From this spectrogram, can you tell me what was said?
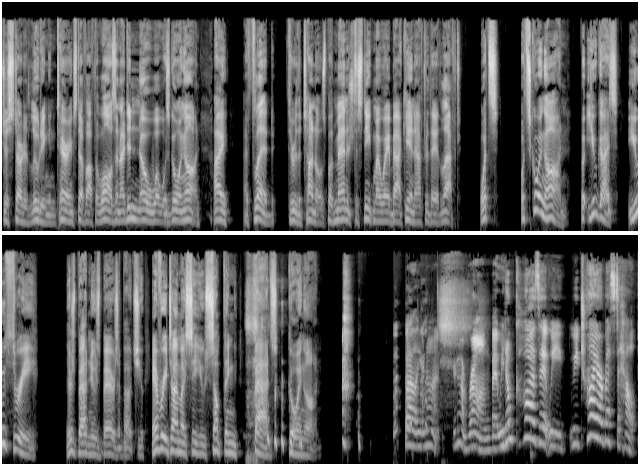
just started looting and tearing stuff off the walls, and I didn't know what was going on. I I fled through the tunnels, but managed to sneak my way back in after they had left. What's what's going on? But you guys, you three, there's bad news bears about you. Every time I see you, something bad's going on. Well, you're not you're not wrong, but we don't cause it. We we try our best to help.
